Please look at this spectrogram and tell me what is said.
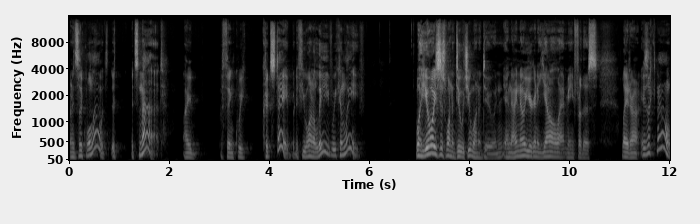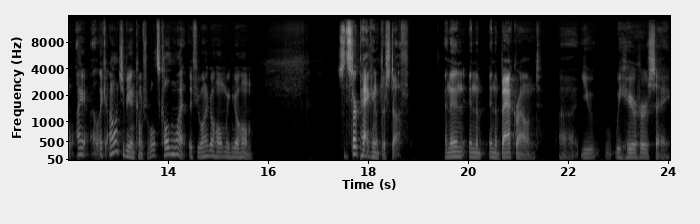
And it's like, well, no, it, it, it's not. I think we could stay, but if you want to leave, we can leave. Well, you always just want to do what you want to do, and, and I know you're going to yell at me for this later on. He's like, no, I like I don't want you to be uncomfortable. It's cold and wet. If you want to go home, we can go home. So they start packing up their stuff, and then in the in the background, uh, you we hear her say,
